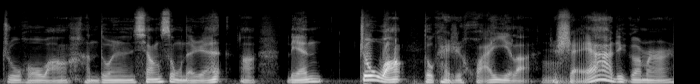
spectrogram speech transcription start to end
诸侯王很多人相送的人啊，连周王都开始怀疑了，这谁啊？这哥们儿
